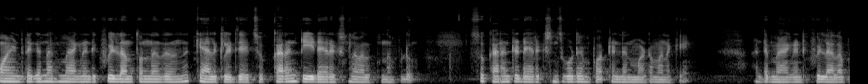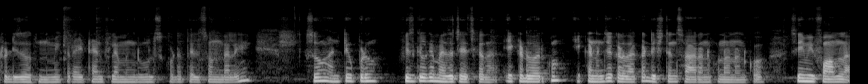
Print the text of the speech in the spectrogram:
పాయింట్ దగ్గర నాకు మ్యాగ్నెటిక్ ఫీల్డ్ ఎంత ఉన్నది అనేది క్యాలిక్యులేట్ చేయొచ్చు. కరెంట్ ఈ డైరెక్షన్లో వెళ్తున్నప్పుడు. సో కరెంట్ డైరెక్షన్స్ కూడా ఇంపార్టెంట్ అనమాట మనకి. అంటే మ్యాగ్నెటిక్ ఫీల్డ్ ఎలా ప్రొడ్యూస్ అవుతుంది మీకు రైట్ హ్యాండ్ ఫ్లేమింగ్ రూల్స్ కూడా తెలిసి ఉండాలి. సో అంటే ఇప్పుడు ఫిజికల్గా మెజర్ చేయొచ్చు కదా. ఇక్కడ వరకు ఇక్కడ నుంచి ఇక్కడ దాకా డిస్టెన్స్ ఆర్ అనుకున్నాను అనుకో. సేమ్ ఈ ఫార్ములా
